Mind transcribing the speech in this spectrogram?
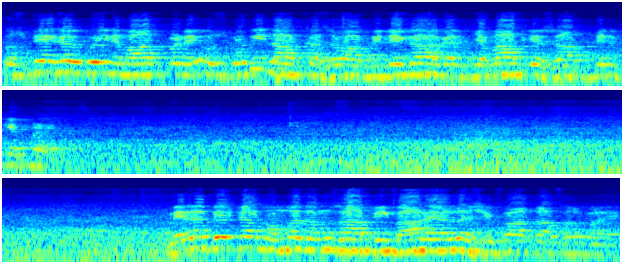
اس میں اگر کوئی نماز پڑھے، اس کو بھی لاکھ کا ثواب ملے گا، اگر جماعت کے ساتھ دل کے پڑھے۔ میرا بیٹا محمد حمزہ بیمار ہے، اللہ شفا عطا فرمائے۔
